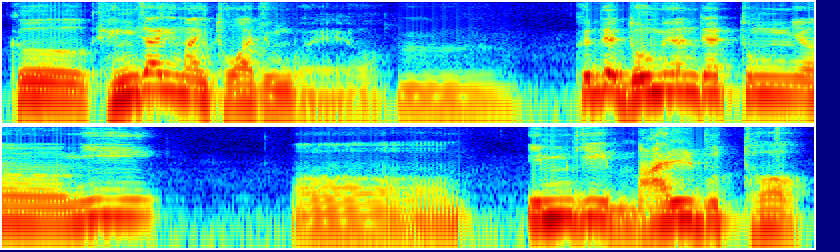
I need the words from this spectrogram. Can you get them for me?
그 굉장히 많이 도와준 거예요. 음. 근데 노무현 대통령이, 어, 임기 말부터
